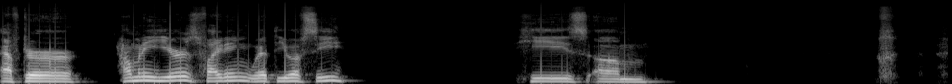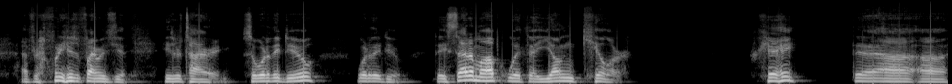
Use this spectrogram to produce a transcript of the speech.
After how many years fighting with the UFC? He's um after how many years of fighting with you, he's retiring. So what do they do? What do they do? They set him up with a young killer. Okay, the uh, uh,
